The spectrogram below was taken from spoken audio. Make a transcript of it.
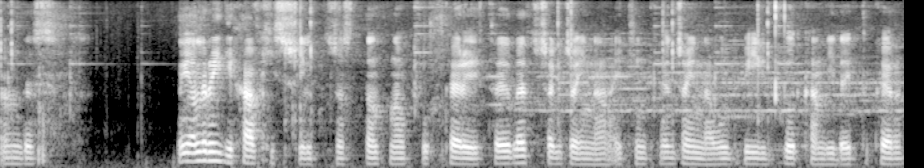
And this. We already have his shield, just don't know who carry it. Uh, let's check Jayna. I think uh, Jayna would be good candidate to carry.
